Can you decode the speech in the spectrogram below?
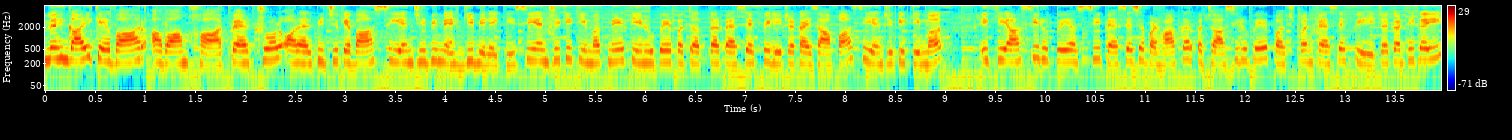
महँगाई के वार आवाम खार। पेट्रोल और एलपीजी के बाद सीएनजी भी महँगी मिलेगी। सीएनजी की कीमत में तीन रुपये पचहत्तर पैसे फ़ी लीटर का इजाफा। सीएनजी की कीमत इक्यासी रुपये अस्सी पैसे से बढ़ाकर पचासी रुपये पचपन पैसे फ़ी लीटर कर दी गई।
